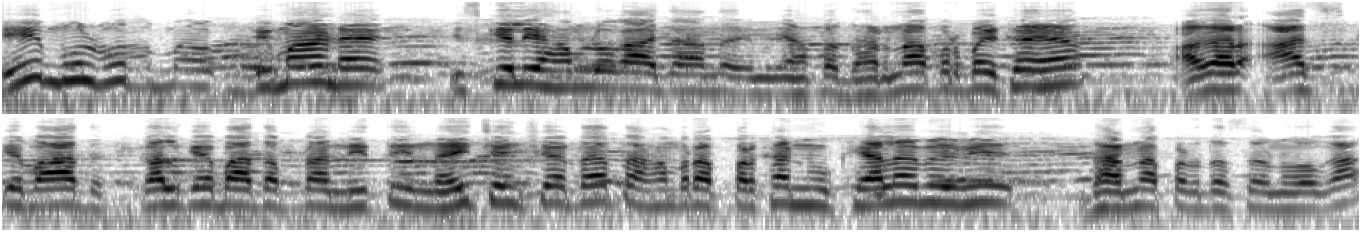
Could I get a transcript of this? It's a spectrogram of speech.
यही मूलभूत डिमांड है। इसके लिए हम लोग आज यहाँ पर धरना पर बैठे हैं। अगर आज के बाद, कल के बाद अपना नीति नहीं चेंज करता तो हमारा प्रखंड मुख्यालय में भी धरना प्रदर्शन होगा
